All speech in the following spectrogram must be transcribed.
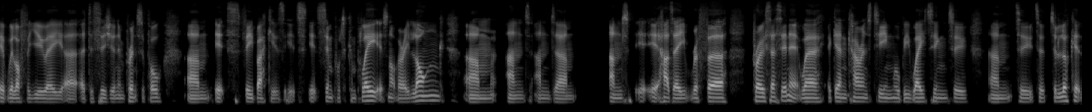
it will offer you a, a decision in principle. Um, its feedback is it's it's simple to complete. It's not very long, um, and and um, and it, it, has a refer process in it where again Karen's team will be waiting to um, to to to look at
